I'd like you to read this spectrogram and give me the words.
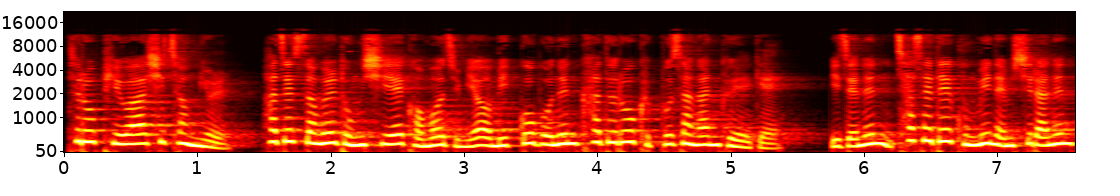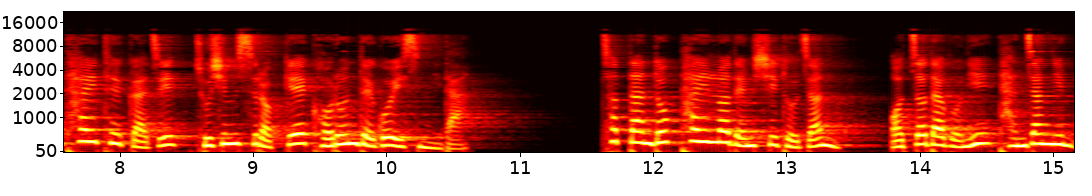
트로피와 시청률, 화제성을 동시에 거머쥐며 믿고 보는 카드로 급부상한 그에게 이제는 차세대 국민 MC라는 타이틀까지 조심스럽게 거론되고 있습니다. 첫 단독 파일럿 MC 도전, 어쩌다 보니 단장님.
